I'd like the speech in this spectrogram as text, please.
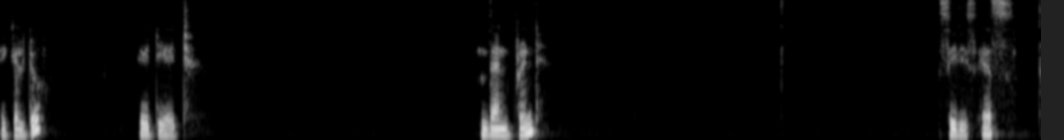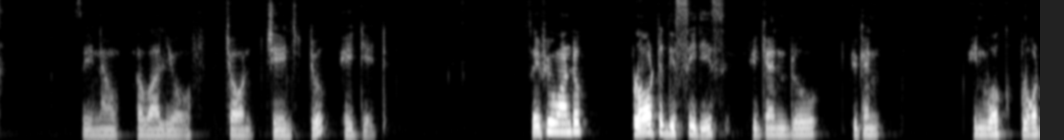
equal to 88 then print. Series S. See now the value of John changed to 88 so if you want to plot this series you can do you can invoke plot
